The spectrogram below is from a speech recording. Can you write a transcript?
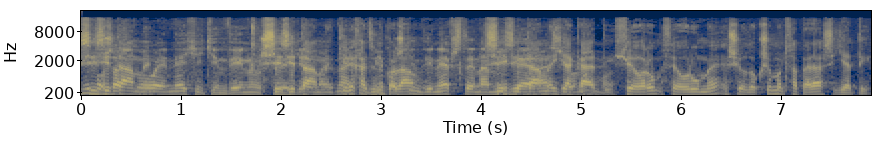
Μήπως συζητάμε. αυτό ενέχει κινδύνους, Συζητάμε, κύριε κύριε Μαρινάκη, Χατζηνικολάου. μήπως κινδυνεύσετε να μην συζητάμε περάσει για ο κάτι. νόμος; Θεωρώ, θεωρούμε, αισιοδοξούμε ότι θα περάσει γιατί;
